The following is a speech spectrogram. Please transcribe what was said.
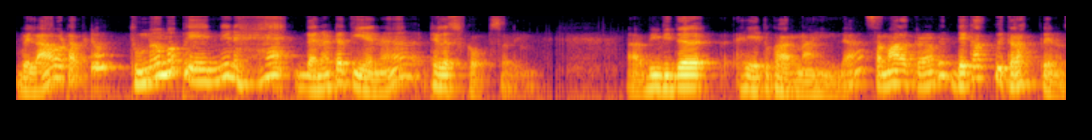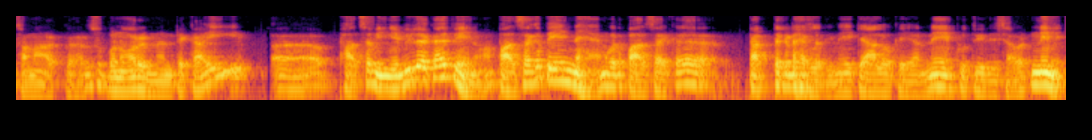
වෙලාවට අපිට තුනම පේන්නේ නැහැ දැනට තියෙන ටෙලස්කෝප්ස් වලින්. විවිධ හේතු කාරණා හින්දා සමහර කරාට දෙකක් විතරක් පේන සමහර කරාට සුපනෝවා රෙමනන්ට් එකයි පල්ස විඤ්ඤාබිල එකයි පේනවා. පල්ස එක පේන්නේ නැහැ. මොකද පල්ස එක පැත්තකට හැරලා තියෙන ඒකේ ආලෝකය යන්නේ පෘථිවි දිශාවට නෙමෙයි.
